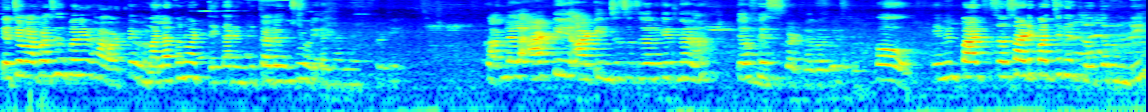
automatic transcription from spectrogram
त्याच्या बाबाचंच बनेल हा वाटतंय मला. पण वाटते कारण की कारण छोटे. आपल्याला आठ आठ इंचचं जर घेतलं ना तेव्हा फेस कटला बरोबर हो हे मी पाच साडेपाच घेतलं होतं रुंदी.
